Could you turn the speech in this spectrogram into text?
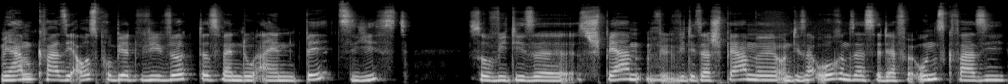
wir haben quasi ausprobiert, wie wirkt es, wenn du ein Bild siehst, so wie diese Sperm, wie dieser Sperrmüll und dieser Ohrensessel, der für uns quasi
